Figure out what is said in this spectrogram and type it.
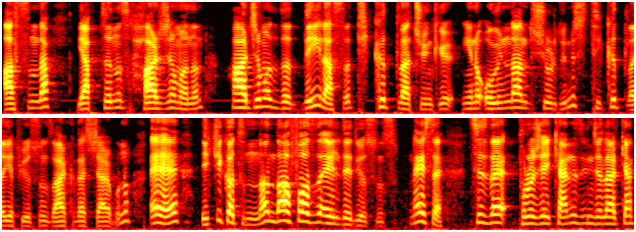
aslında yaptığınız harcamanın harcamada da değil aslında ticket'la çünkü yine oyundan düşürdüğünüz ticket'la yapıyorsunuz arkadaşlar bunu. E iki katından daha fazla elde ediyorsunuz. Neyse siz de projeyi kendiniz incelerken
